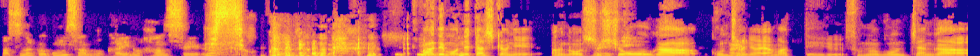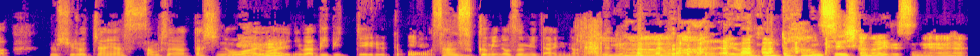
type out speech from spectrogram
松中ゴンさんの回の反省が。そこなんだ。まあでもね、確かに、あの、首相がゴンちゃんに謝っている。そのゴンちゃんが、吉弘ちゃんやサムソンや私のワイワイにはビビっているって、こう、三すくみの図みたいになってね。いやー、あれは本当反省しかないですね。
